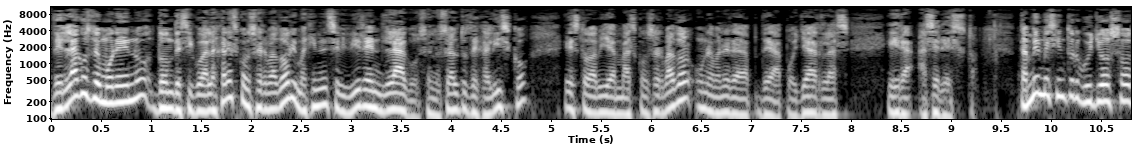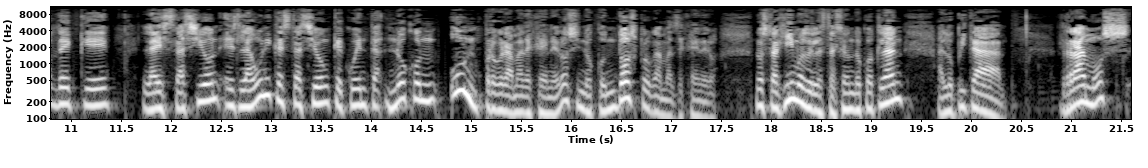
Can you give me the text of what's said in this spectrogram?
de Lagos de Moreno, donde si Guadalajara es conservador, imagínense vivir en Lagos, en los altos de Jalisco, es todavía más conservador. Una manera de apoyarlas era hacer esto. También me siento orgulloso de que la estación es la única estación que cuenta no con un programa de género, sino con dos programas de género. Nos trajimos de la estación de Ocotlán a Lupita Ramos,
